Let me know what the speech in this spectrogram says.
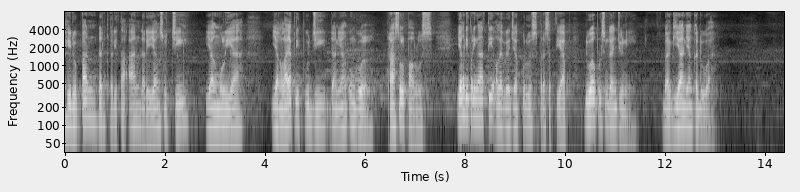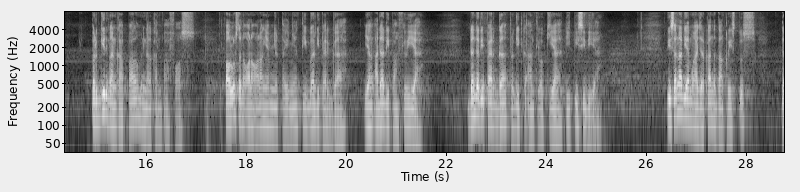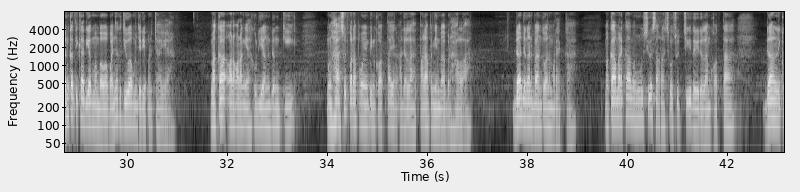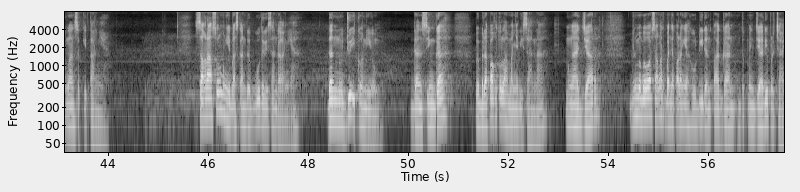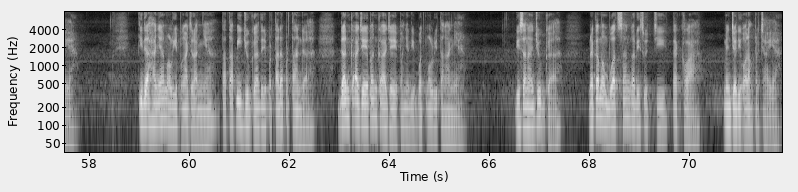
kehidupan dan penderitaan dari yang suci, yang mulia, yang layak dipuji, dan yang unggul, Rasul Paulus, yang diperingati oleh Gereja Kudus pada setiap 29 Juni. Bagian yang kedua. Pergi dengan kapal meninggalkan Pafos. Paulus dan orang-orang yang menyertainya tiba di Perga yang ada di Pamfilia. Dan dari Perga pergi ke Antioquia di Pisidia. Di sana dia mengajarkan tentang Kristus dan ketika dia membawa banyak jiwa menjadi percaya, maka orang-orang Yahudi yang dengki menghasut para pemimpin kota yang adalah para penyembah berhala. Dan dengan bantuan mereka, maka mereka mengusir sang rasul suci dari dalam kota dan lingkungan sekitarnya. Sang rasul mengibaskan debu dari sandalnya dan menuju Ikonium dan singgah beberapa waktu lamanya di sana, mengajar dan membawa sangat banyak orang Yahudi dan pagan untuk menjadi percaya. Tidak hanya melalui pengajarannya, tetapi juga dari pertanda-pertanda dan keajaiban-keajaiban yang dibuat melalui tangannya. Di sana juga, mereka membuat sang gadis suci Tekla menjadi orang percaya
